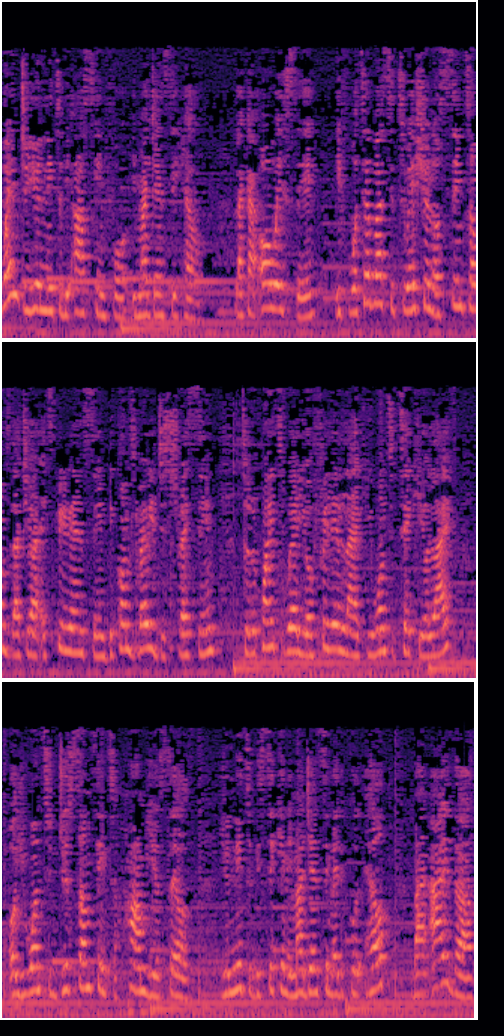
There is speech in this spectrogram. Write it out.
when do you need to be asking for emergency help? Like I always say, if whatever situation or symptoms that you are experiencing becomes very distressing to the point where you're feeling like you want to take your life or you want to do something to harm yourself, you need to be seeking emergency medical help by either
